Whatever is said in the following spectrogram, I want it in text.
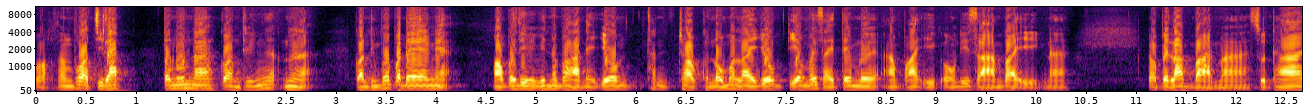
บอกท่านพ่อจิรัตตรงนู้นนะก่อนถึงเนี่ยก่อนถึงพระประแดงเนี่ยออกไปที่บิณฑบาตเนี่ยโยมท่านชอบขนมอะไรโยมเตรียมไว้ใส่เต็มเลยเอาไปอีกองค์ที่สามไปอีกนะ ก็ไปรับบาตรมาสุดท้าย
